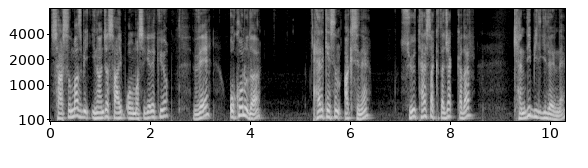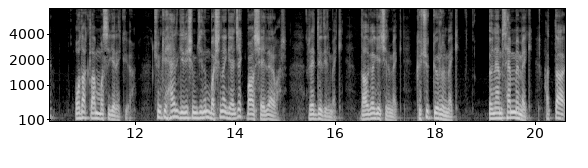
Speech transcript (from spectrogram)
sarsılmaz bir inanca sahip olması gerekiyor ve o konuda herkesin aksine suyu ters akıtacak kadar kendi bilgilerine odaklanması gerekiyor. Çünkü her girişimcinin başına gelecek bazı şeyler var. Reddedilmek, dalga geçilmek, küçük görülmek, önemsenmemek, hatta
